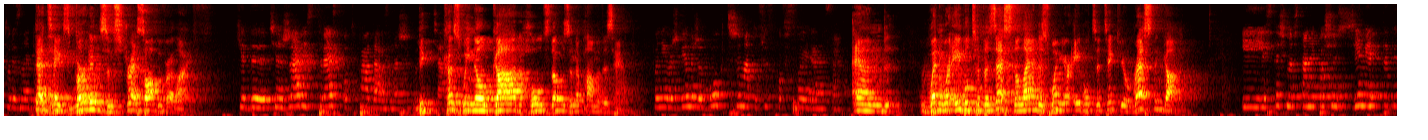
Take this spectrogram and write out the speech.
który znajduje that takes burdens and stress off of our life kiedy ciężar i stres odpada z naszego życia. because we know God holds those in the palm of His hand. Ponieważ wiemy, że Bóg trzyma to wszystko w swoje ręce. And when we're able to possess the land is when you're able to take your rest in God. I jesteśmy w stanie posiąść ziemię wtedy,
